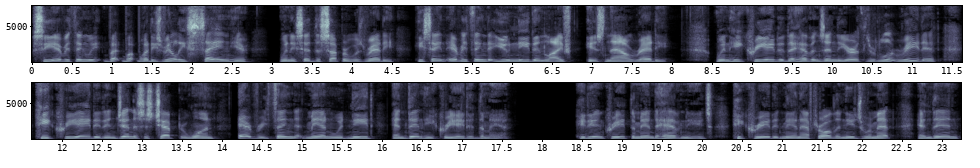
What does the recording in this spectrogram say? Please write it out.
See everything we, but, but what he's really saying here when he said the supper was ready, he's saying everything that you need in life is now ready. When he created the heavens and the earth, read it, he created in Genesis chapter 1 everything that man would need, and then he created the man. He didn't create the man to have needs. He created man after all the needs were met. And then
